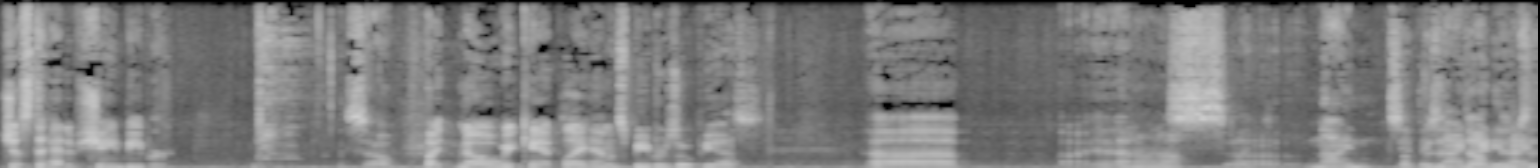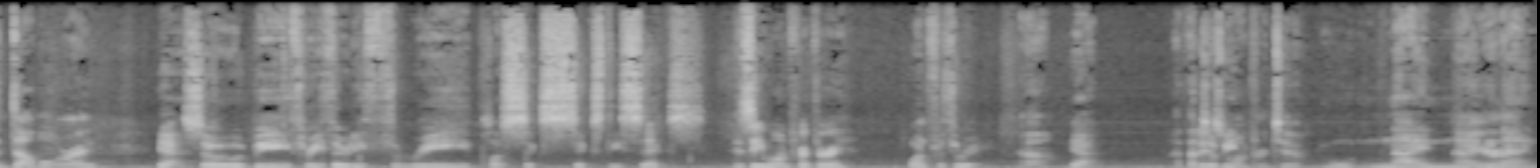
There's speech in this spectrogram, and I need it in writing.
just ahead of Shane Bieber. So, but no, we can't play him. What's Bieber's OPS? Uh, I, I don't know. It's, uh, nine something nine ninety it was a double, right? Yeah, so it would be three thirty three plus six sixty six. Is he one for three? One for three. Oh, Yeah, I thought he was one for two. Nine ninety nine. right.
